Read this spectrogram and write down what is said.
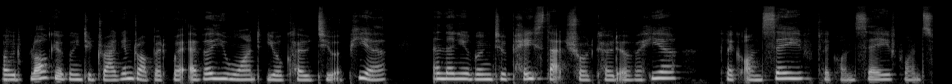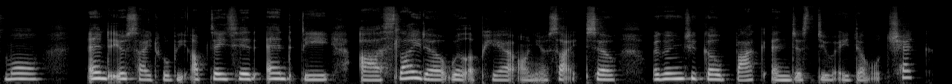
code block, you're going to drag and drop it wherever you want your code to appear. And then you're going to paste that short code over here. Click on save, click on save once more and your site will be updated and the uh, slider will appear on your site. So we're going to go back and just do a double check.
